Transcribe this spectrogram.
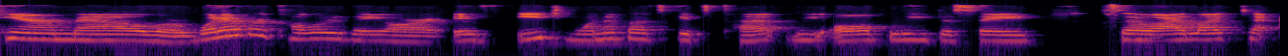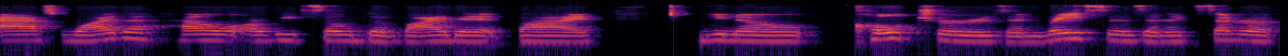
caramel or whatever color they are, if each one of us gets cut, we all bleed the same. So I like to ask, why the hell are we so divided by, you know, cultures and races and etc.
